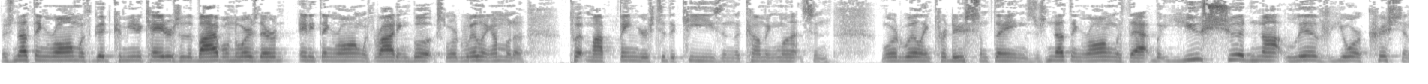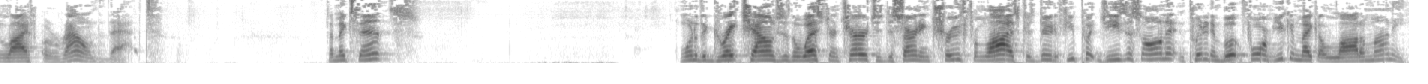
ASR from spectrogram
There's nothing wrong with good communicators of the Bible, nor is there anything wrong with writing books. Lord willing, I'm going to put my fingers to the keys in the coming months and Lord willing, produce some things. There's nothing wrong with that, but you should not live your Christian life around that. Does that make sense? One of the great challenges of the Western church is discerning truth from lies because dude, if you put Jesus on it and put it in book form, you can make a lot of money.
